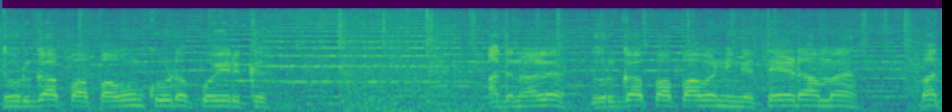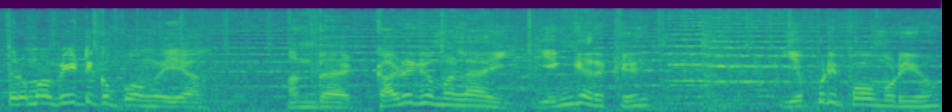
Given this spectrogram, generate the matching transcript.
துர்கா பாப்பாவும் கூட போயிருக்கு. அதனால துர்கா பாப்பாவை நீங்க தேடாம பத்திரமா வீட்டுக்கு போங்க ஐயா. அந்த கழுகு மலை எங்க இருக்கு? எப்படி போக முடியும்?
